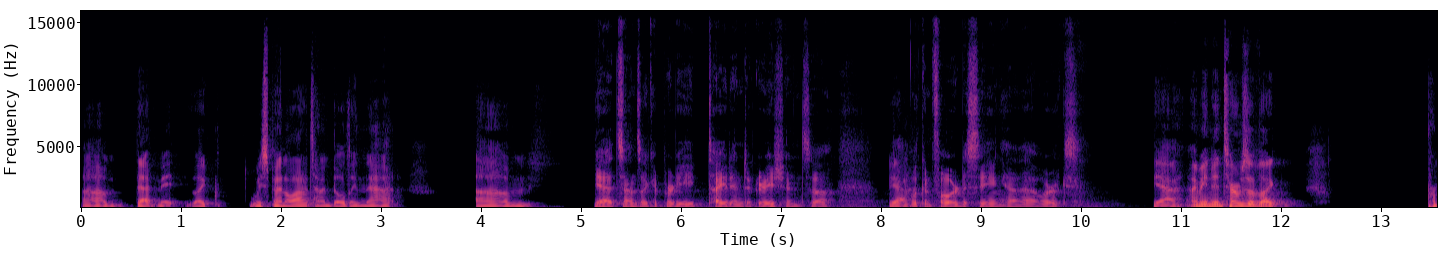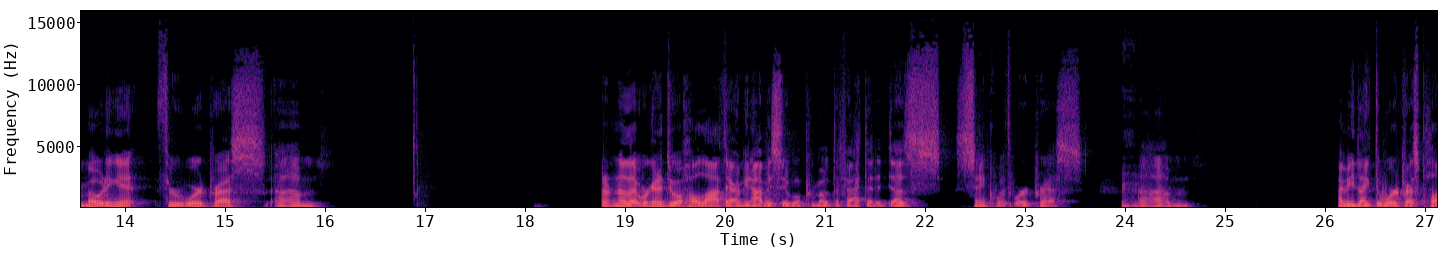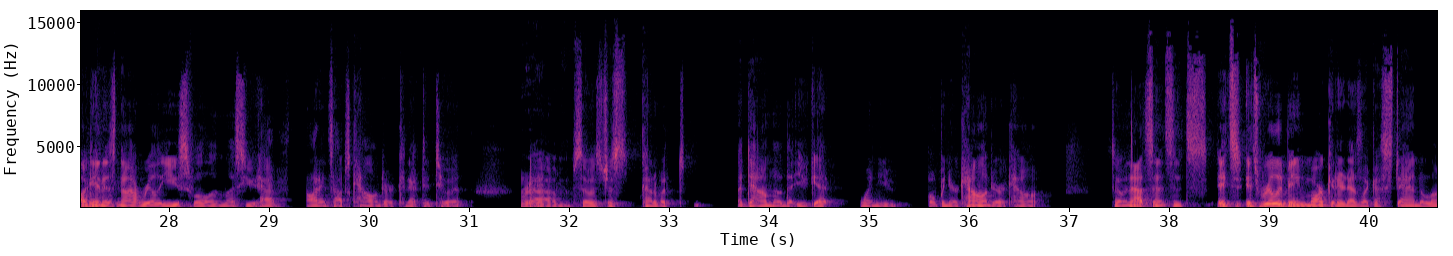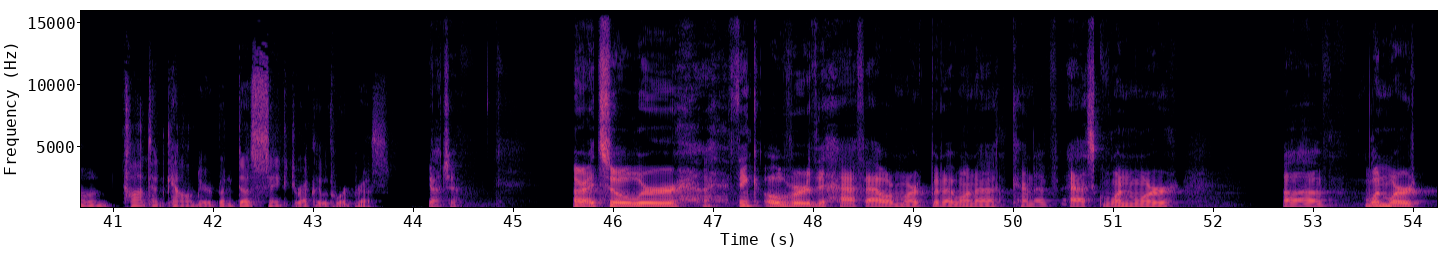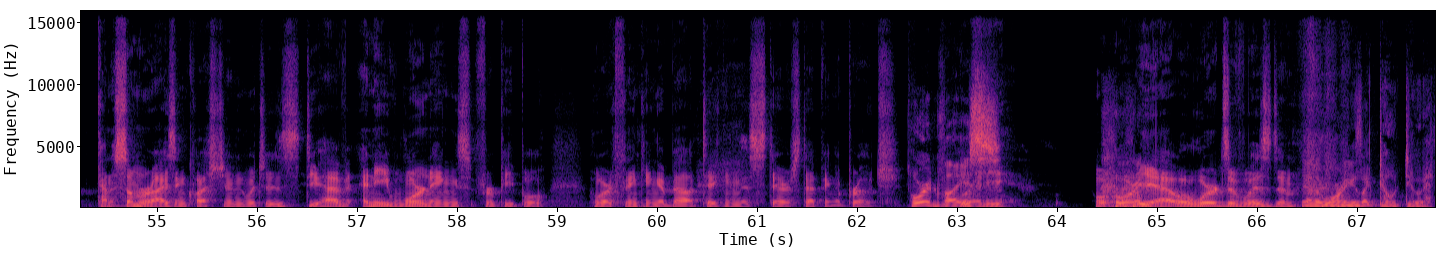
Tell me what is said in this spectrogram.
um, that may, like we spent a lot of time building that. Um, Yeah, it sounds like a pretty tight integration. So yeah, looking forward to seeing how that works. Yeah. I mean, in terms of like promoting it through WordPress, um, I don't know that we're going to do a whole lot there. I mean, obviously, we'll promote the fact that it does sync with WordPress. Mhm. Um, I mean, like the WordPress plugin is not really useful unless you have Audience Ops Calendar connected to it. right. Um, so it's just kind of a, a download that you get when you open your calendar account. So in that sense, it's it's it's really being marketed as like a standalone content calendar, but it does sync directly with WordPress. Gotcha. All right, so we're I think over the half hour mark, but I want to kind of ask one more uh one more kind of summarizing question, which is do you have any warnings for people who are thinking about taking this stair-stepping approach Or or advice. any or, or yeah, or words of wisdom? Yeah, the warning is like, don't do it.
